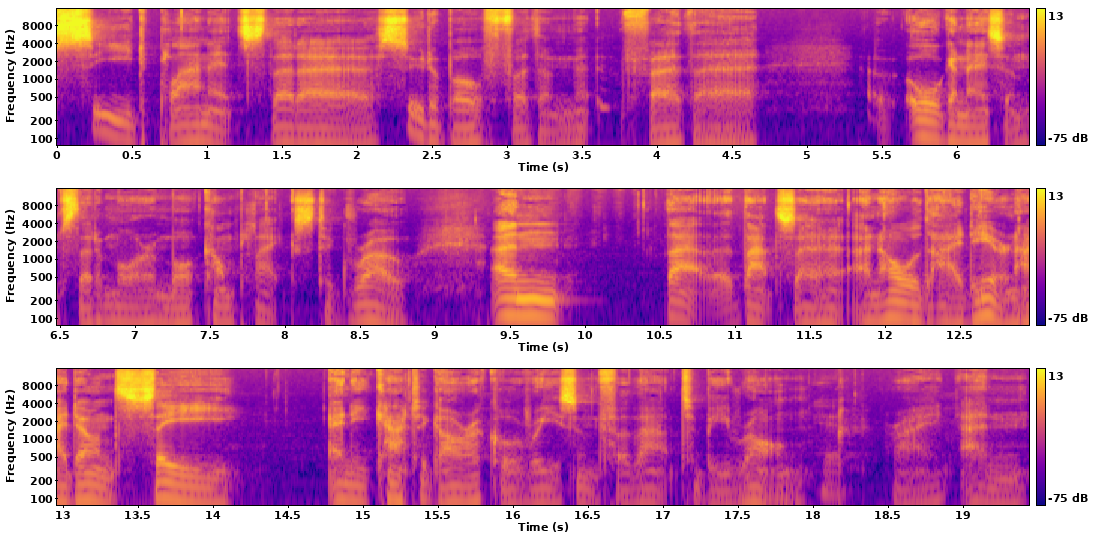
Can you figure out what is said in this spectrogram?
seed planets that are suitable for them for the organisms that are more and more complex to grow, and that that's a, an old idea, and I don't see any categorical reason for that to be wrong, yeah. right? And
